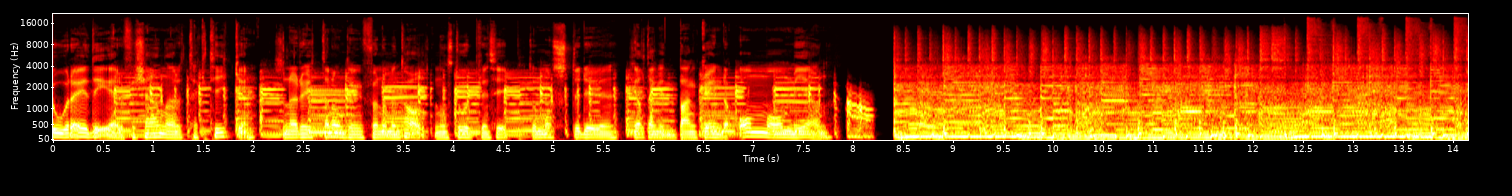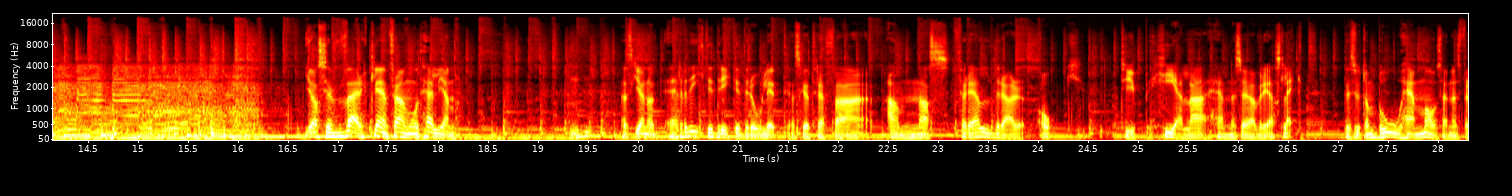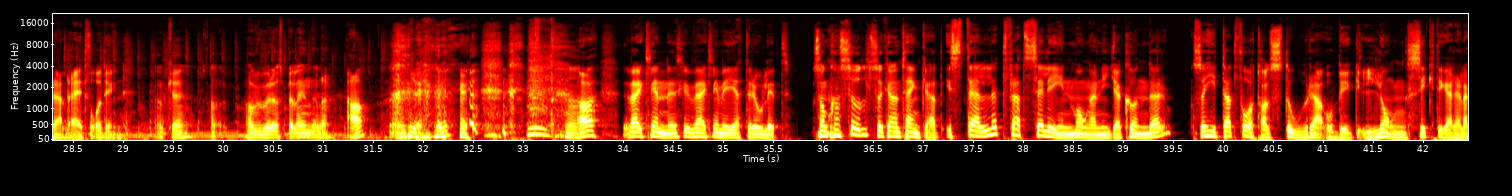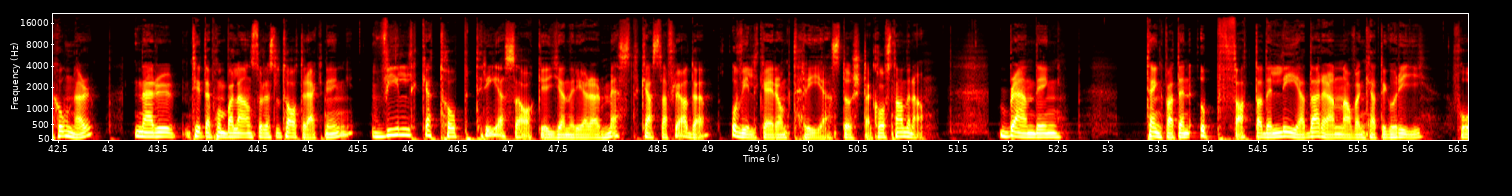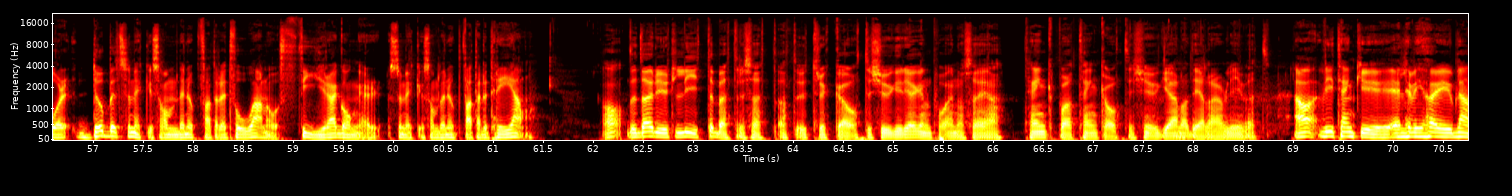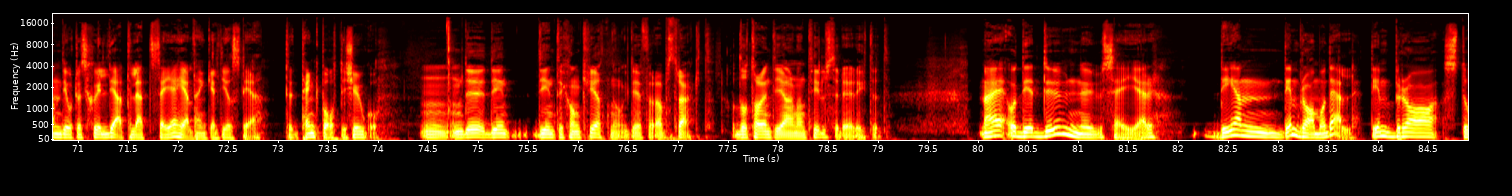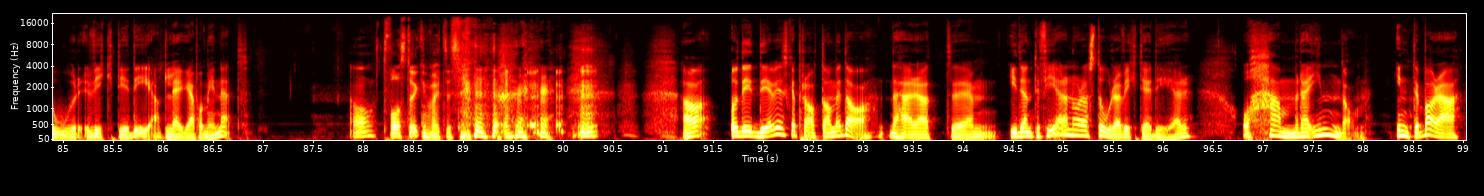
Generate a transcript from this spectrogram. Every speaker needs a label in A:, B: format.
A: Stora idéer förtjänar taktiker. Så när du hittar någonting fundamentalt, någon stor princip, då måste du helt enkelt banka in det om och om igen.
B: Jag ser verkligen fram emot helgen. Jag ska göra något riktigt, riktigt roligt. Jag ska träffa Annas föräldrar och typ hela hennes övriga släkt. Dessutom bo hemma hos hennes föräldrar i två dygn.
A: Okej, ha- har vi börjat spela in eller?
B: Ja. ja, verkligen. Det ska verkligen bli jätteroligt. Som konsult så kan du tänka att istället för att sälja in många nya kunder, så hitta ett fåtal stora och bygg långsiktiga relationer. När du tittar på en balans och resultaträkning, vilka topp tre saker genererar mest kassaflöde och vilka är de tre största kostnaderna? Branding. Tänk på att den uppfattade ledaren av en kategori får dubbelt så mycket som den uppfattade tvåan och fyra gånger så mycket som den uppfattade trean.
A: Ja, det där är ju ett lite bättre sätt att uttrycka 80-20-regeln på än att säga tänk på att tänka 80-20 i alla delar av livet.
B: Ja, vi tänker ju, eller vi har ju ibland gjort oss skyldiga till att säga helt enkelt just det. Tänk på 80-20.
A: Mm, det, det, är- det är inte konkret nog, det är för abstrakt. Och då tar inte hjärnan till sig det riktigt.
B: Nej, och det du nu säger, det är, en, det är en bra modell. Det är en bra, stor, viktig idé att lägga på minnet.
A: Ja, två stycken faktiskt.
B: Ja, och det är det vi ska prata om idag. Det här att eh, identifiera några stora, viktiga idéer och hamra in dem. Inte bara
